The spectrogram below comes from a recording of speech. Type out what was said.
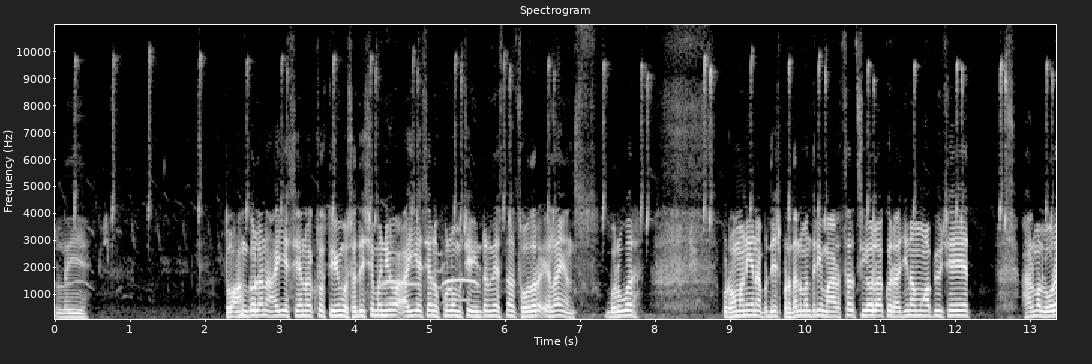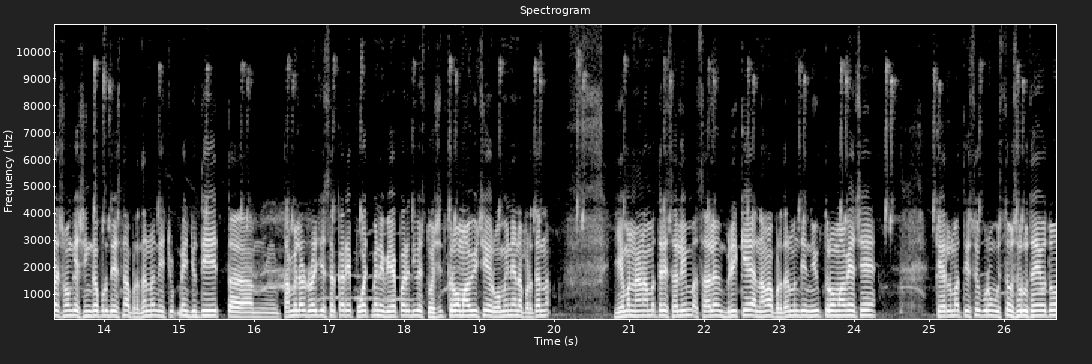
લઈએ. તો આંગોલાના આઈએસએનો એકસો ત્રીમો સદસ્ય બન્યો. આઈએસએનું ફૂલમ છે ઇન્ટરનેશનલ સોલર એલાયન્સ બરોબર? રોમાનિયાના પ્રદેશ પ્રધાનમંત્રી માર્શલ સિયોલાકોએ રાજીનામું આપ્યું છે. હાલમાં લોરેસ હોંગે સિંગાપુર દેશના પ્રધાનમંત્રી ચૂંટણી જુદી તમિલનાડુ રાજ્ય સરકારે પાંચ મહિને વેપારી દિવસ ઘોષિત કરવામાં આવ્યું છે. રોમેનિયાના પ્રધાન યમન નાણામંત્રી સલીમ, સાલેમ બ્રિકે નવા પ્રધાનમંત્રી નિયુક્ત કરવામાં આવ્યા છે. કેરળમાં ત્રિશુપુરમ ઉત્સવ શરૂ થયો હતો.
